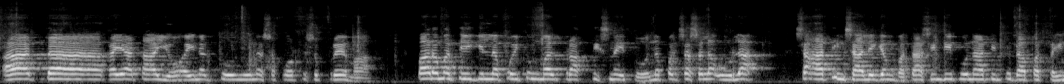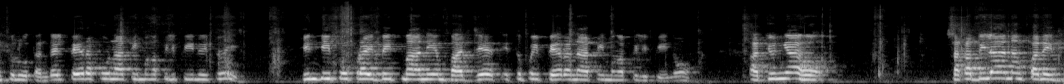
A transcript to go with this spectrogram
At uh, kaya tayo ay nagtungo na sa Korte Suprema para matigil na po itong malpractice na ito na pagsasalaula sa ating saligang batas. Hindi po natin ito dapat pahintulutan dahil pera po nating mga Pilipino ito eh. Hindi po private money ang budget. Ito po'y pera nating mga Pilipino. At yun nga ho, Sa kabila ng panay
